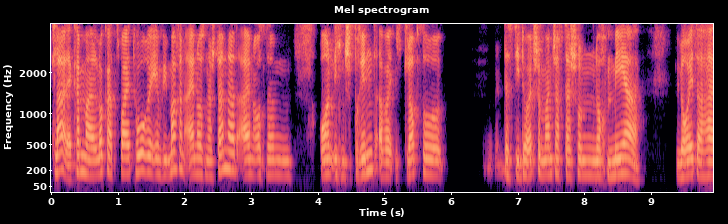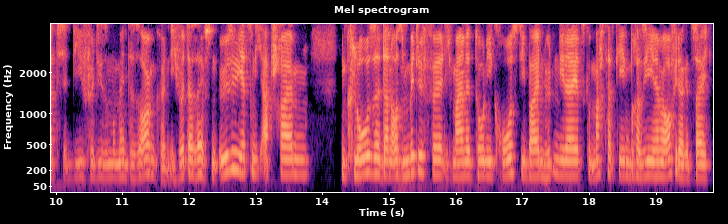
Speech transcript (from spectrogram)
klar, der kann mal locker zwei Tore irgendwie machen, einen aus einer Standard, einen aus einem ordentlichen Sprint, aber ich glaube so, dass die deutsche Mannschaft da schon noch mehr Leute hat, die für diese Momente sorgen können. Ich würde da selbst einen Ösel jetzt nicht abschreiben, ein Klose dann aus dem Mittelfeld. Ich meine, Toni Kroos, die beiden Hütten, die er jetzt gemacht hat gegen Brasilien, haben wir auch wieder gezeigt,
